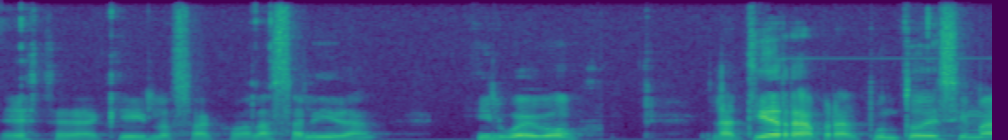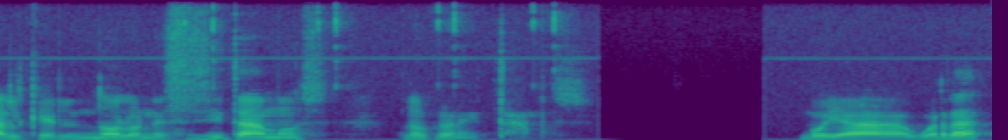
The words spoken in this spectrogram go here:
este de aquí lo saco a la salida. Y luego la tierra para el punto decimal que no lo necesitamos lo conectamos. Voy a guardar.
